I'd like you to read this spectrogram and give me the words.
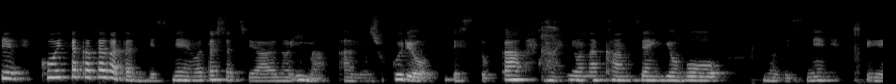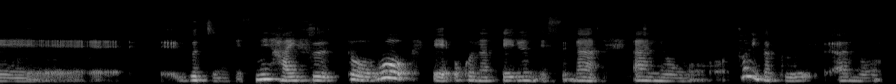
で、こういった方々にですね、私たちはあの今あの食料ですとか、はい、いろんな感染予防のですね、えーグッズのですね、配布等を、え行っているんですが、あのとにかくあの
